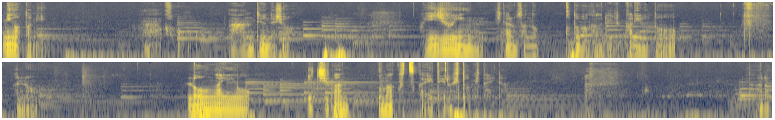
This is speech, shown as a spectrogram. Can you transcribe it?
う見事に、うん、こうなんて言うんでしょう伊集院光さんの言葉借りる借りるとあの老害を一番うまく使えてる人みたいなだからこ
